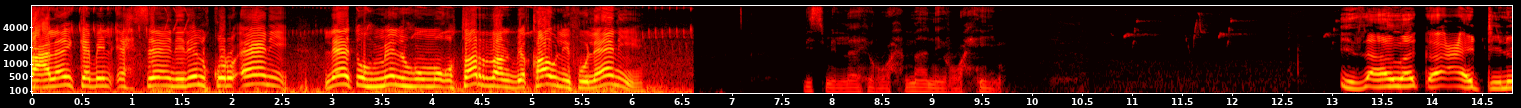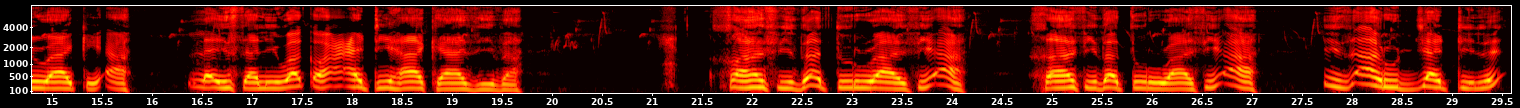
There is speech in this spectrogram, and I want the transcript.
فعليك بالإحسان للقرآن لا تهمله مغترا بقول فلان. بسم الله الرحمن الرحيم. إذا وقعت الواقعة ليس لوقعتها كاذبة. خافضة رافعة خافضة رافعة إذا رجت الأرض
